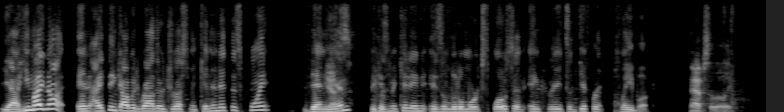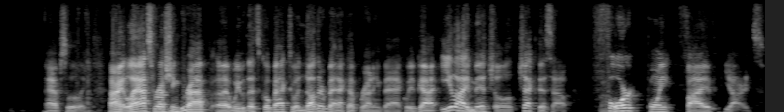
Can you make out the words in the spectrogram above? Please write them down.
Yeah, he might not. And I think I would rather dress McKinnon at this point than yes. him because McKinnon is a little more explosive and creates a different playbook. Absolutely. Absolutely. All right, last rushing mm-hmm. prop. Uh, we let's go back to another backup running back. We've got Eli mm-hmm. Mitchell. Check this out: four point five yards.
